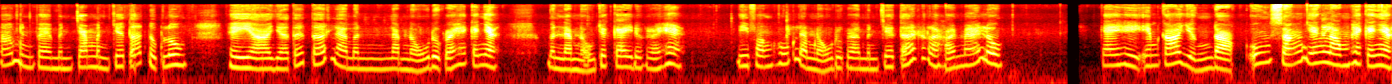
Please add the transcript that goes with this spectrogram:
Nó mình về mình chăm, mình chơi Tết được luôn. Thì ờ, giờ tới Tết là mình làm nụ được rồi hết cả nhà. Mình làm nụ cho cây được rồi ha. Đi phân thuốc làm nụ được rồi mình chơi Tết rất là thoải mái luôn. Cây thì em có dựng đọt, uống xoắn dáng lông hết cả nhà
